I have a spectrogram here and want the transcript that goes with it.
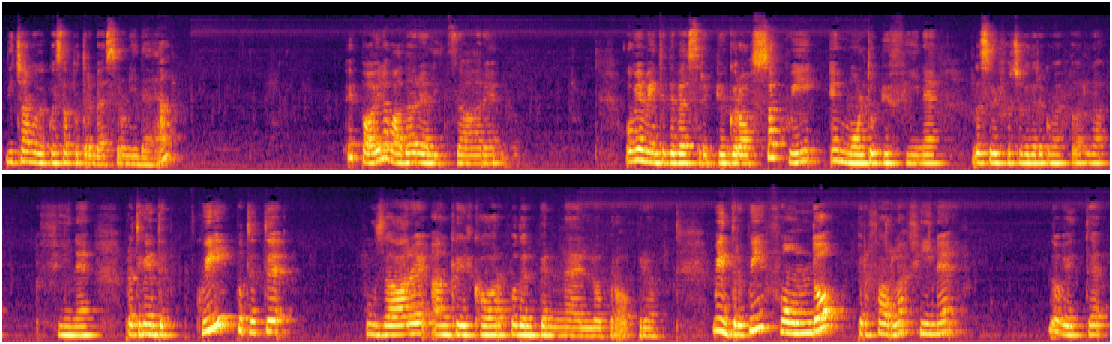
Diciamo che questa potrebbe essere un'idea. E poi la vado a realizzare. Ovviamente deve essere più grossa qui e molto più fine. Adesso vi faccio vedere come farla fine. Praticamente qui potete usare anche il corpo del pennello proprio. Mentre qui in fondo, per farla fine, dovete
